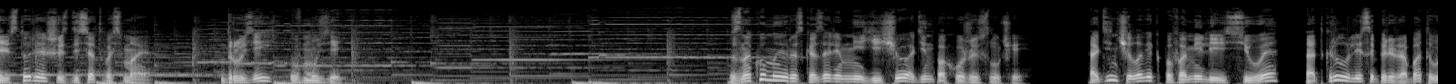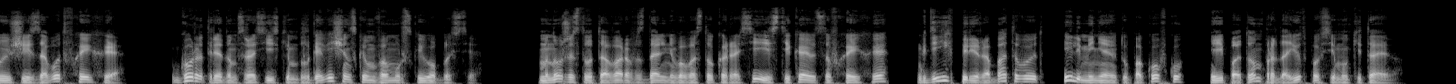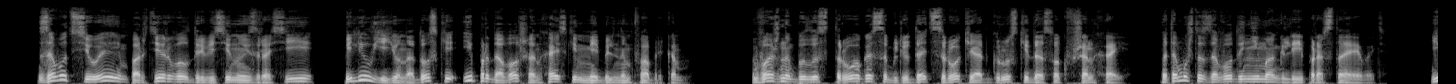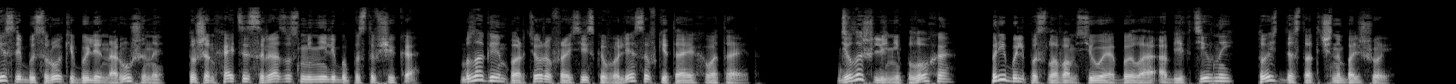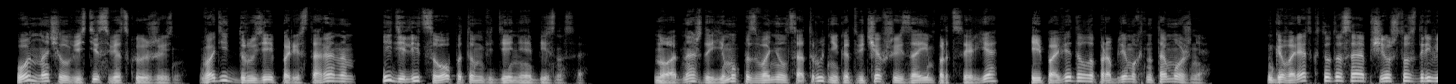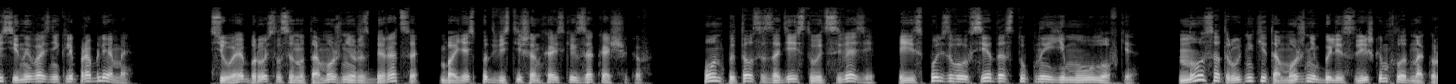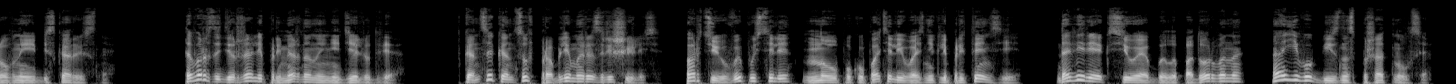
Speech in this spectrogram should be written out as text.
История 68. Друзей в музей. Знакомые рассказали мне еще один похожий случай. Один человек по фамилии Сюэ открыл лесоперерабатывающий завод в Хэйхэ, город рядом с российским Благовещенском в Амурской области. Множество товаров с Дальнего Востока России стекаются в Хэйхэ, где их перерабатывают или меняют упаковку и потом продают по всему Китаю. Завод Сюэ импортировал древесину из России, пилил ее на доски и продавал шанхайским мебельным фабрикам. Важно было строго соблюдать сроки отгрузки досок в Шанхай, потому что заводы не могли простаивать. Если бы сроки были нарушены, то шанхайцы сразу сменили бы поставщика. Благо импортеров российского леса в Китае хватает. Дела шли неплохо, прибыль, по словам Сюэ, была объективной, то есть достаточно большой. Он начал вести светскую жизнь, водить друзей по ресторанам и делиться опытом ведения бизнеса. Но однажды ему позвонил сотрудник, отвечавший за импорт сырья, и поведал о проблемах на таможне. Говорят, кто-то сообщил, что с древесиной возникли проблемы. Сюэ бросился на таможню разбираться, боясь подвести шанхайских заказчиков. Он пытался задействовать связи и использовал все доступные ему уловки. Но сотрудники таможни были слишком хладнокровны и бескорыстны. Товар задержали примерно на неделю-две. В конце концов проблемы разрешились. Партию выпустили, но у покупателей возникли претензии. Доверие к Сюэ было подорвано, а его бизнес пошатнулся.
